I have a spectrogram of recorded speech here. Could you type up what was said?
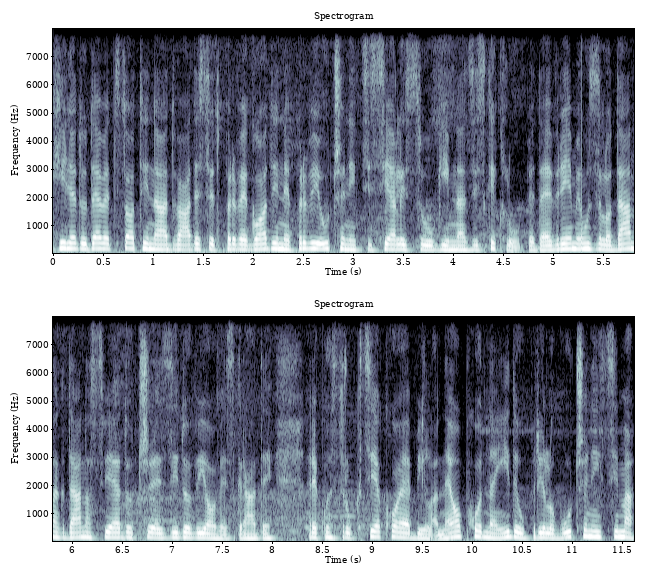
1921. godine prvi učenici sjeli su u gimnazijske klupe. Da je vrijeme uzelo danak dana svjedoče zidovi ove zgrade. Rekonstrukcija koja je bila neophodna ide u prilog učenicima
